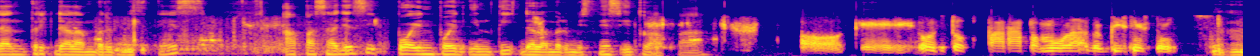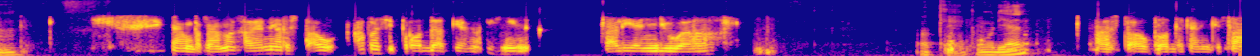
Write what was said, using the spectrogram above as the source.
dan trik dalam berbisnis apa saja sih poin-poin inti dalam berbisnis itu apa Oke, untuk para pemula berbisnis nih, Mm-mm. yang pertama kalian harus tahu apa sih produk yang ingin kalian jual. oke kemudian harus tahu produk yang kita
